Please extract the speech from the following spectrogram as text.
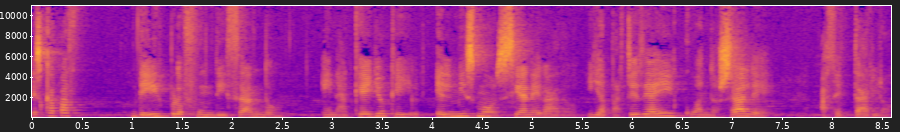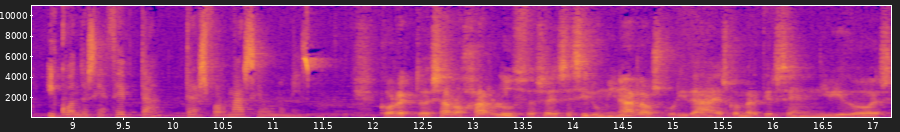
es capaz de ir profundizando en aquello que él mismo se ha negado y a partir de ahí cuando sale aceptarlo y cuando se acepta transformarse a uno mismo. Correcto, es arrojar luz, es, iluminar la oscuridad, es convertirse en individuo, es,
